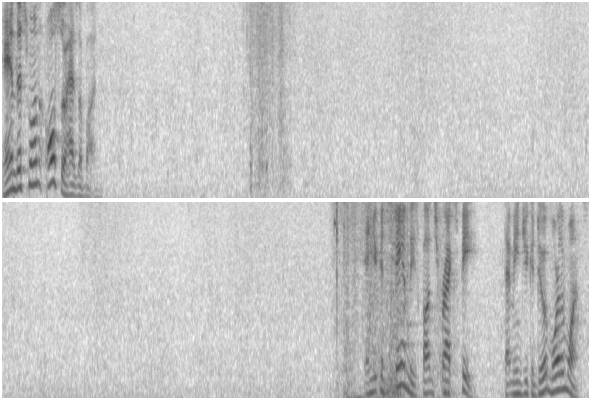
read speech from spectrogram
And this one also has a button. And you can spam these buttons for XP. That means you can do it more than once.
